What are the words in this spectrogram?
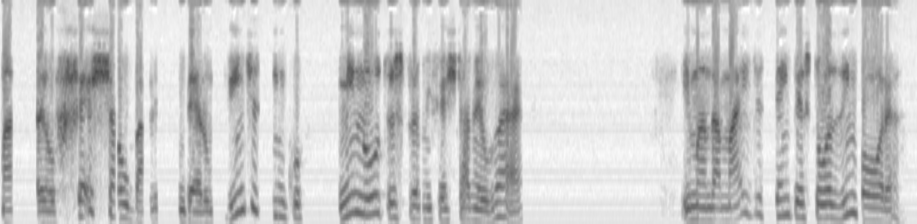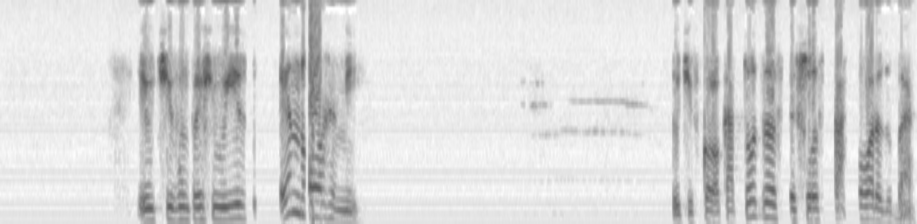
mandaram eu fechar o bar, eles me deram 25 minutos para me fechar meu bar e mandar mais de 100 pessoas embora. Eu tive um prejuízo enorme. Eu tive que colocar todas as pessoas para fora do bar.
